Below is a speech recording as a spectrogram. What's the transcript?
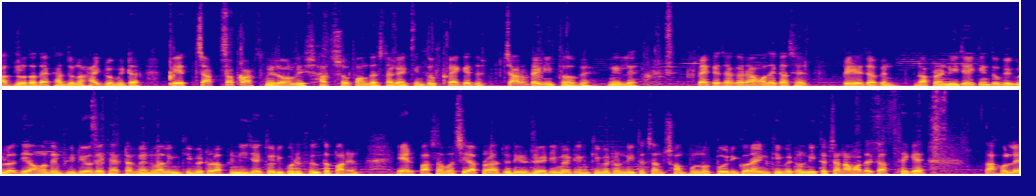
আর্দ্রতা দেখার জন্য হাইগ্রোমিটার এর চারটা পার্টস মিলে অনলি সাতশো পঞ্চাশ টাকায় কিন্তু প্যাকেজ চারোটাই নিতে হবে নিলে। প্যাকেজ আকারে আমাদের কাছে পেয়ে যাবেন। আপনারা নিজেই কিন্তু এগুলো দিয়ে আমাদের ভিডিও দেখে একটা ম্যানুয়াল ইনকিউবেটর আপনি নিজেই তৈরি করে ফেলতে পারেন। এর পাশাপাশি আপনারা যদি রেডিমেড ইনকিউবেটর নিতে চান, সম্পূর্ণ তৈরি করা ইনকিউবেটর নিতে চান আমাদের কাছ থেকে, তাহলে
